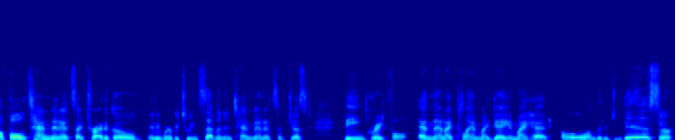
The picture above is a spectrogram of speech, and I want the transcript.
a full 10 minutes. I try to go anywhere between seven and 10 minutes of just being grateful. And then I plan my day in my head. Oh, I'm going to do this. Or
